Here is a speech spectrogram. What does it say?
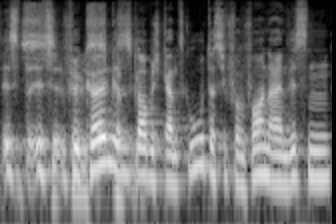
ist, ist, für Köln ist es, glaube ich, ganz gut, dass sie von vornherein wissen,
